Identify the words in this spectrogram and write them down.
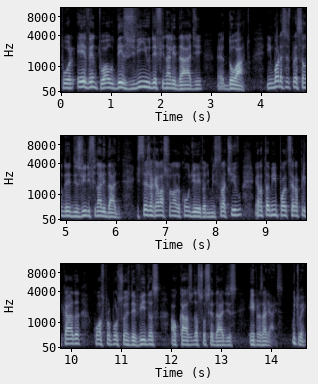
por eventual desvio de finalidade é, do ato. Embora essa expressão de desvio de finalidade esteja relacionada com o direito administrativo, ela também pode ser aplicada com as proporções devidas ao caso das sociedades empresariais. Muito bem.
